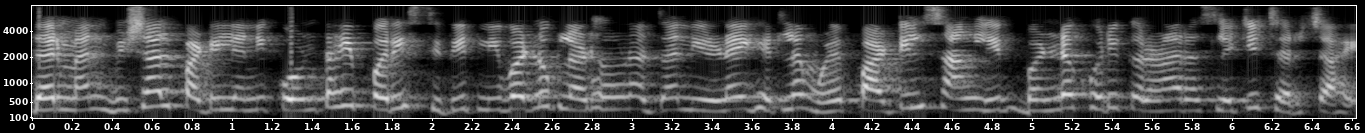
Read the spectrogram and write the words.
दरम्यान विशाल पाटील यांनी कोणत्याही परिस्थितीत निवडणूक लढवण्याचा निर्णय घेतल्यामुळे पाटील सांगलीत बंडखोरी करणार असल्याची चर्चा आहे.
